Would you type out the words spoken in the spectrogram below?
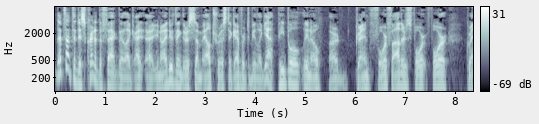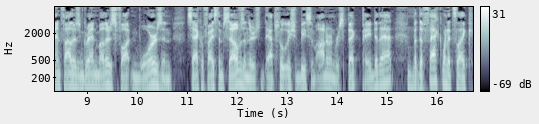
that's not to discredit the fact that like I, I you know I do think there's some altruistic effort to be like yeah people you know our grand forefathers four four grandfathers and grandmothers fought in wars and sacrificed themselves and there's absolutely should be some honor and respect paid to that. Mm-hmm. But the fact when it's like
